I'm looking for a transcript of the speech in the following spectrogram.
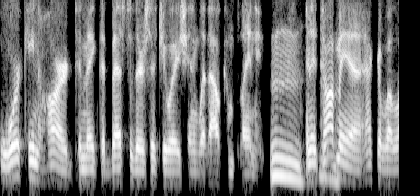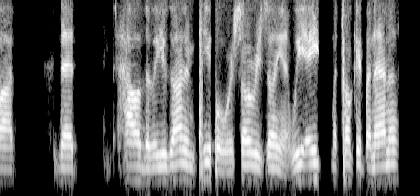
working hard to make the best of their situation without complaining. Mm. And it taught mm. me a heck of a lot that how the Ugandan people were so resilient. We ate matoke bananas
